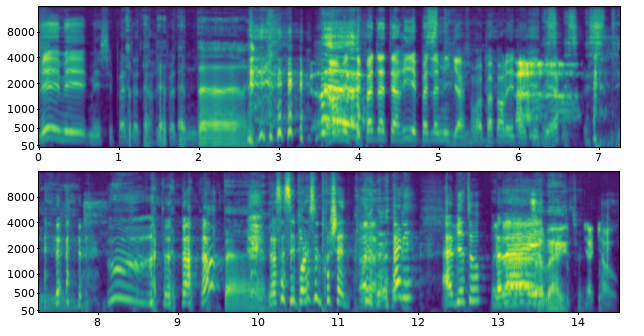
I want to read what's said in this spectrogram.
Mais, mais, mais c'est pas de l'Atari, pas de l'Amiga. Non, mais c'est pas de l'Atari et pas de l'Amiga. On va pas parler de la guerre. Non, ça, c'est pour la semaine prochaine. Allez, à bientôt. Bye bye. bye. Bye ciao.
